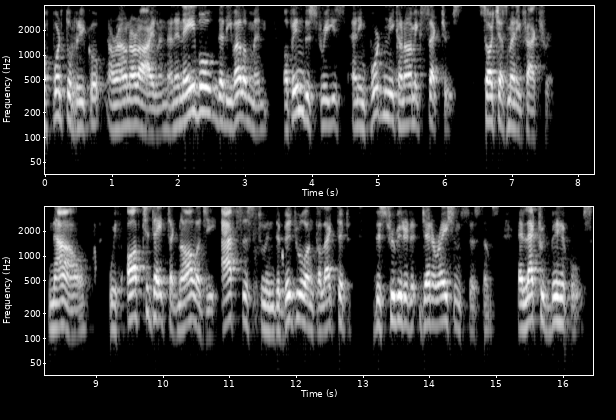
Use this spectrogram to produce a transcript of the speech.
of Puerto Rico around our island and enable the development of industries and important economic sectors, such as manufacturing. Now, with up-to-date technology, access to individual and collective distributed generation systems, electric vehicles,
